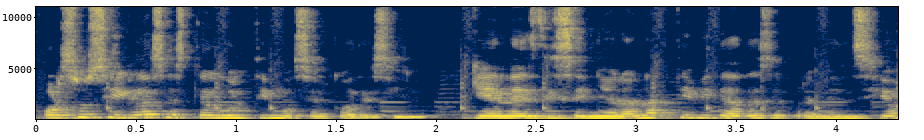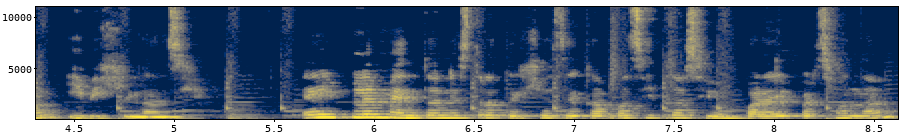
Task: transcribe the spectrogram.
Por sus siglas, este último es el CODECIN, quienes diseñarán actividades de prevención y vigilancia e implementan estrategias de capacitación para el personal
